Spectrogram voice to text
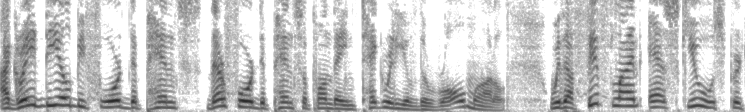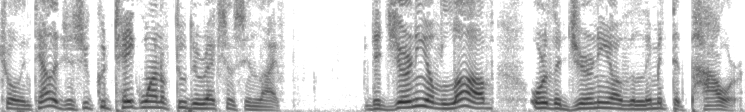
A great deal before depends, therefore, depends upon the integrity of the role model. With a fifth line SQ, spiritual intelligence, you could take one of two directions in life. The journey of love or the journey of the limited power.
